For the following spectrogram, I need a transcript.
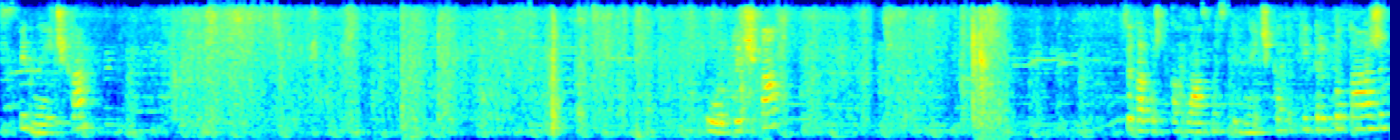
Спідничка. Курточка. Це також така класна спідничка, такий трикотажик.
